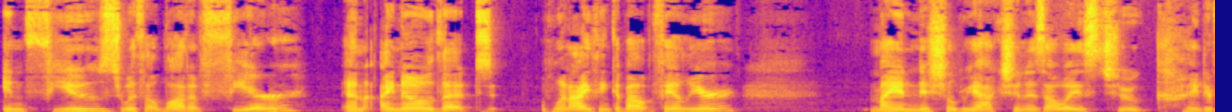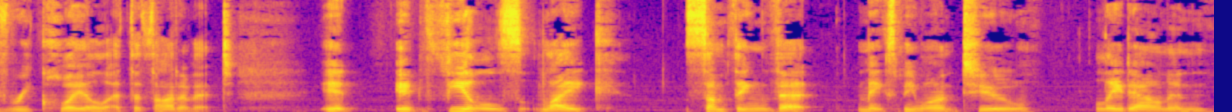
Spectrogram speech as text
infused with a lot of fear. And I know that when I think about failure, my initial reaction is always to kind of recoil at the thought of it. It it feels like something that makes me want to lay down and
